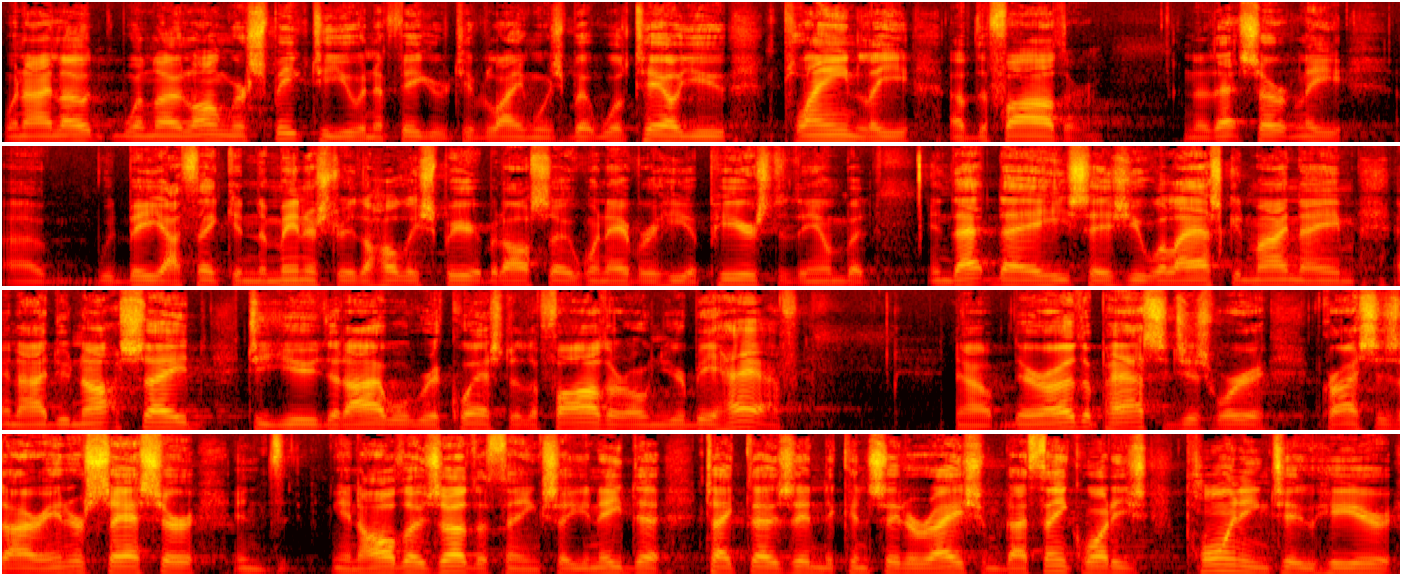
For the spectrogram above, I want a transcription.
when I will no longer speak to you in a figurative language, but will tell you plainly of the Father. Now, that certainly uh, would be, I think, in the ministry of the Holy Spirit, but also whenever He appears to them. But in that day, He says, You will ask in my name, and I do not say to you that I will request of the Father on your behalf. Now, there are other passages where Christ is our intercessor and, and all those other things, so you need to take those into consideration. But I think what he's pointing to here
